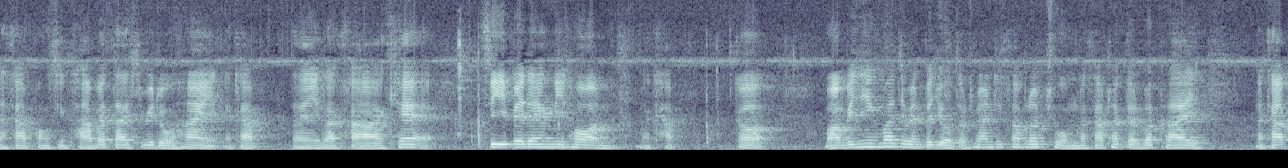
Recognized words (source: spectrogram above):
นะครับของสินค้าไว้ใต้คลิปวิดีโอให้นะครับในราคาแค่ 4 ไปแดงมีทอนนะครับ ก็หวังเป็นยิ่งว่าจะเป็นประโยชน์ต่อท่านที่เข้ารับชมนะครับ ถ้าเกิดว่าใครนะครับ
